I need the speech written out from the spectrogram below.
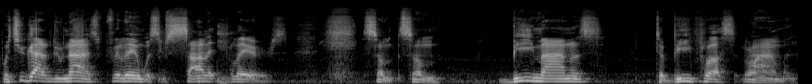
what you got to do now is fill in with some solid players, some some B minus to B plus linemen.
